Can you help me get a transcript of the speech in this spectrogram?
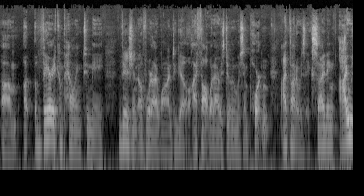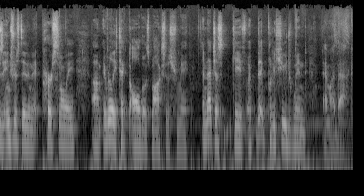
um, a, a, very compelling to me vision of where I wanted to go. I thought what I was doing was important. I thought it was exciting. I was interested in it personally. Um, it really ticked all those boxes for me, and that just gave a, put a huge wind at my back.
